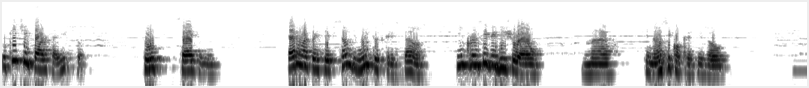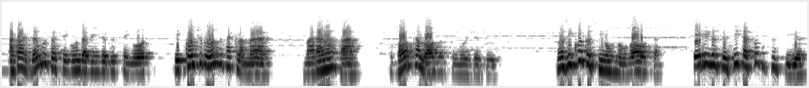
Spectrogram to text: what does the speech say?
o que te importa isso? Tu segue-me. Era uma percepção de muitos cristãos, inclusive de João, mas que não se concretizou. Aguardamos a segunda vinda do Senhor e continuamos a clamar: Maranatá, volta logo, Senhor Jesus. Mas enquanto o Senhor não volta, ele nos visita todos os dias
